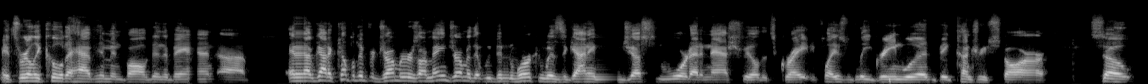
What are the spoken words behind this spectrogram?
it's really cool to have him involved in the band. Uh, and I've got a couple different drummers. Our main drummer that we've been working with is a guy named Justin Ward out of Nashville. That's great. He plays with Lee Greenwood, big country star. So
